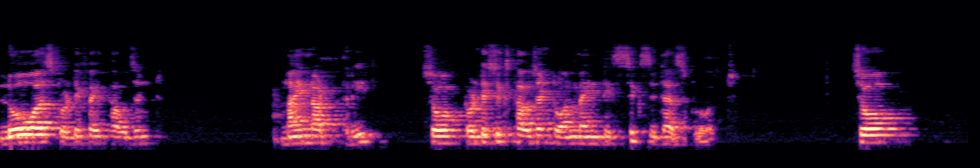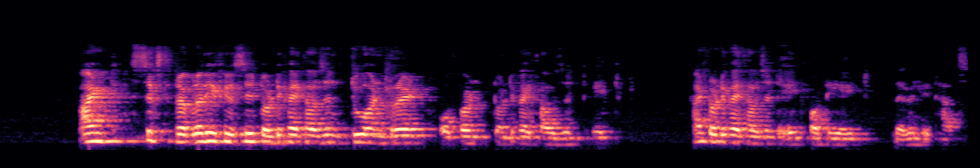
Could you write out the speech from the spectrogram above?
low was 25903 so 26,196 it has closed. So and 6th February if you see 25,200 open 25,008 and 25,848 level it has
